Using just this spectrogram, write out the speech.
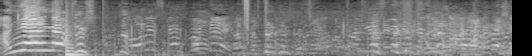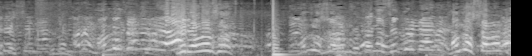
అన్యాయంగా మీరు ఎవరు సార్ మందు వస్తారా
